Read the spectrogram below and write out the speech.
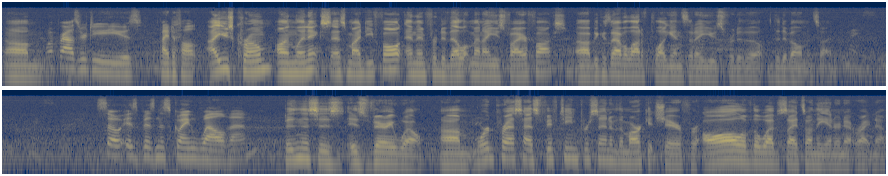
Um, What browser do you use by default? I use Chrome on Linux as my default, and then for development, I use Firefox uh, because I have a lot of plugins that I use for devel- the development side. So is business going well then? Business is, is very well. Um, WordPress has 15% of the market share for all of the websites on the internet right now.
